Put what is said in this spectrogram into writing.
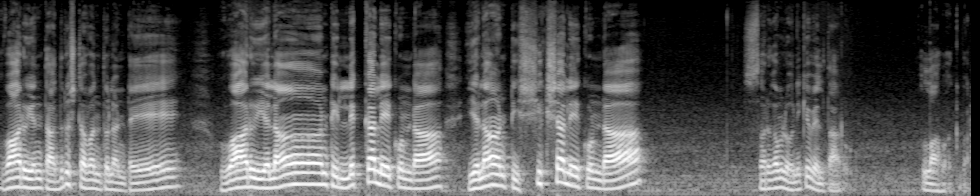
వారు ఎంత అదృష్టవంతులంటే వారు ఎలాంటి లెక్క లేకుండా ఎలాంటి శిక్ష లేకుండా స్వర్గంలోనికి వెళ్తారు. అల్లాహు అక్బర్.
